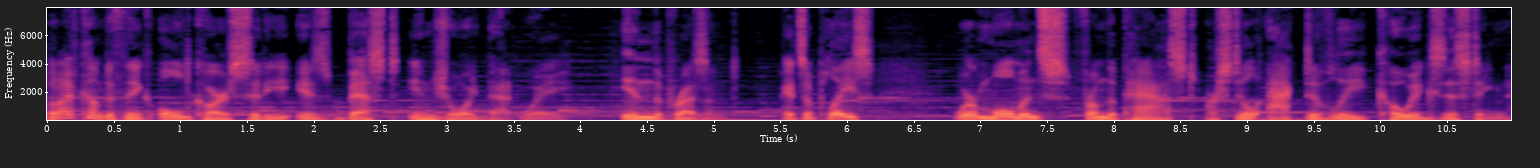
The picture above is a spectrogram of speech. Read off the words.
But I've come to think Old Car City is best enjoyed that way, in the present. It's a place where moments from the past are still actively coexisting.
